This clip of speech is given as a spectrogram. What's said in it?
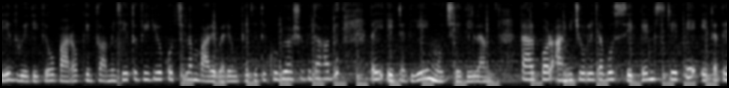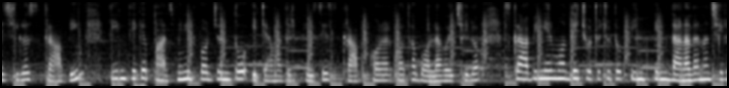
দিয়ে ধুয়ে দিতেও পারো, কিন্তু আমি যেহেতু ভিডিও করছিলাম, বারে বারে উঠে যেতে খুবই অসুবিধা হবে, তাই এটা দিয়েই মুছে দিলাম। তারপর আমি চলে যাব সেকেন্ড স্টেপে এটাতে ছিল স্ক্রাবিং তিন থেকে পাঁচ মিনিট পর্যন্ত এটা আমাদের ফেসে স্ক্রাব করার কথা বলা হয়েছিল। স্ক্রাবিংয়ের মধ্যে ছোট ছোট পিঙ্ক পিঙ্ক দানা দানা ছিল,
